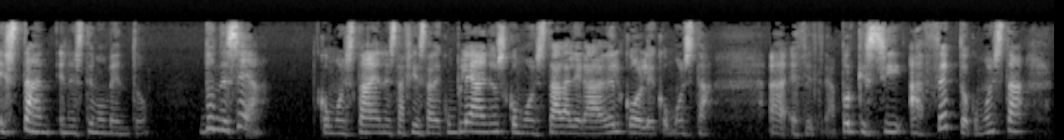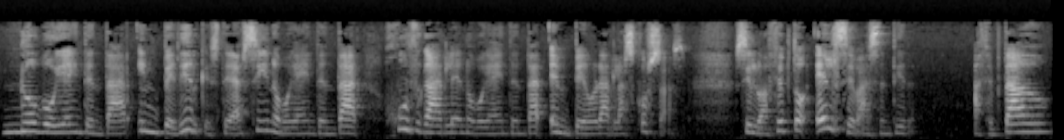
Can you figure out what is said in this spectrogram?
están en este momento, donde sea, como está en esta fiesta de cumpleaños, como está la llegada del cole, como está, uh, etcétera. Porque si acepto como está, no voy a intentar impedir que esté así, no voy a intentar juzgarle, no voy a intentar empeorar las cosas. Si lo acepto, él se va a sentir aceptado,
